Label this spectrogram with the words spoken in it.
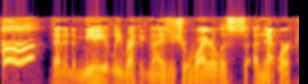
Oh, Then it immediately recognizes your wireless uh, network.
